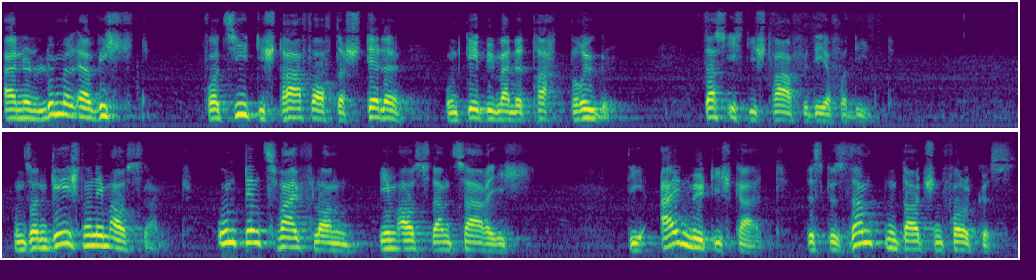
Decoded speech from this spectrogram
einen Lümmel erwischt, vollzieht die Strafe auf der Stelle und gebt ihm eine Tracht Prügel. Das ist die Strafe, die er verdient. Unseren Gegnern im Ausland und den Zweiflern im Ausland sage ich, die Einmütigkeit des gesamten deutschen Volkes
